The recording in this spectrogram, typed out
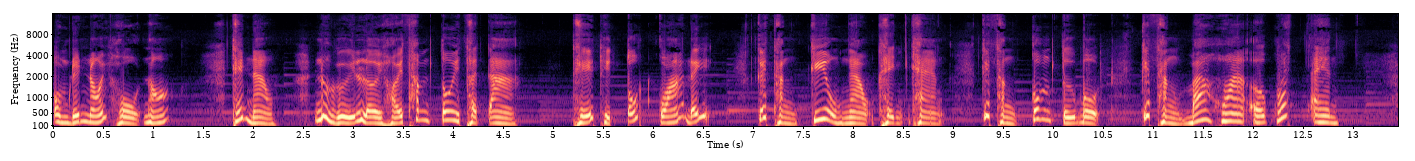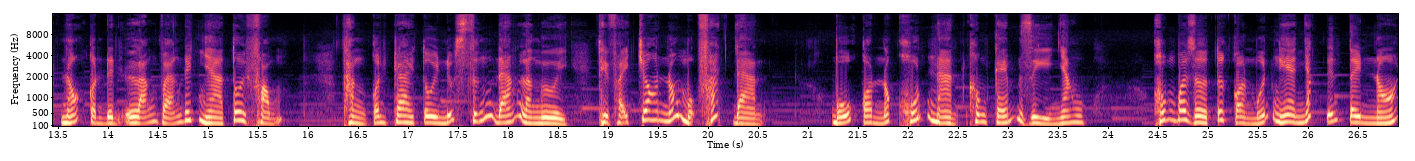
ông đến nói hồ nó. Thế nào, nó gửi lời hỏi thăm tôi thật à? Thế thì tốt quá đấy cái thằng kiêu ngạo khệnh khạng, cái thằng công tử bột, cái thằng ba hoa ở West End. Nó còn định lãng vãng đến nhà tôi phỏng. Thằng con trai tôi nếu xứng đáng là người thì phải cho nó một phát đạn. Bố con nó khốn nạn không kém gì nhau. Không bao giờ tôi còn muốn nghe nhắc đến tên nó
